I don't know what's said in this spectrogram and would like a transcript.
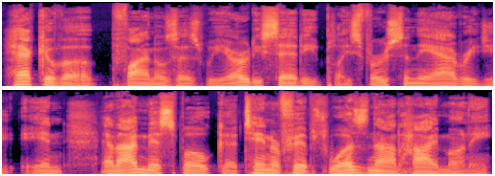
heck of a finals as we already said. He placed first in the average in and I misspoke uh, Tanner Phipps was not high money.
